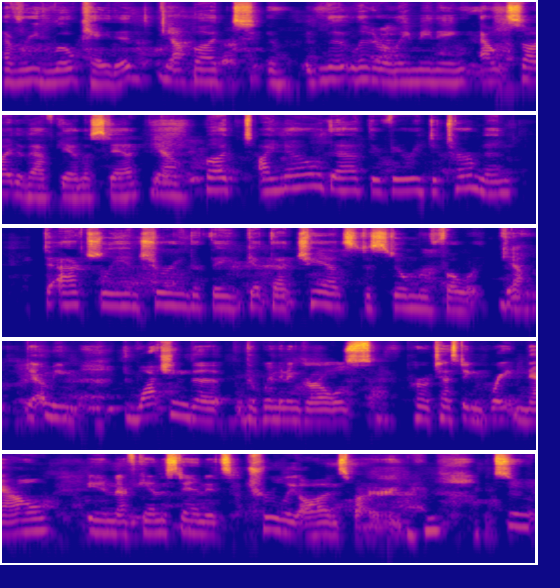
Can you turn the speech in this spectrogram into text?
have relocated, yeah. but literally meaning outside of Afghanistan. Yeah. But I know that they're very determined to actually ensuring that they get that chance to still move forward. Yeah. Yeah. I mean, watching the, the women and girls protesting right now in Afghanistan, it's truly awe inspiring. Mm-hmm. So,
